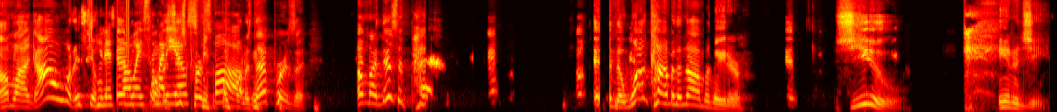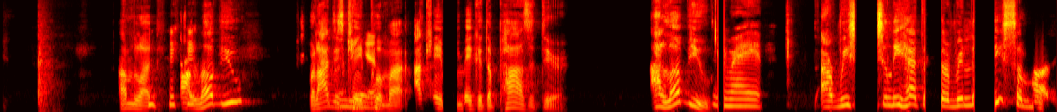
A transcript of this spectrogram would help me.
I'm like, I don't want it's your And it's always somebody else's person's fault. fault. It's that person. I'm like, there's a pattern. And the one common denominator is you, energy. I'm like, I love you, but I just can't Yeah. put my, I can't make a deposit there. I love you. Right. I recently had to release somebody.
